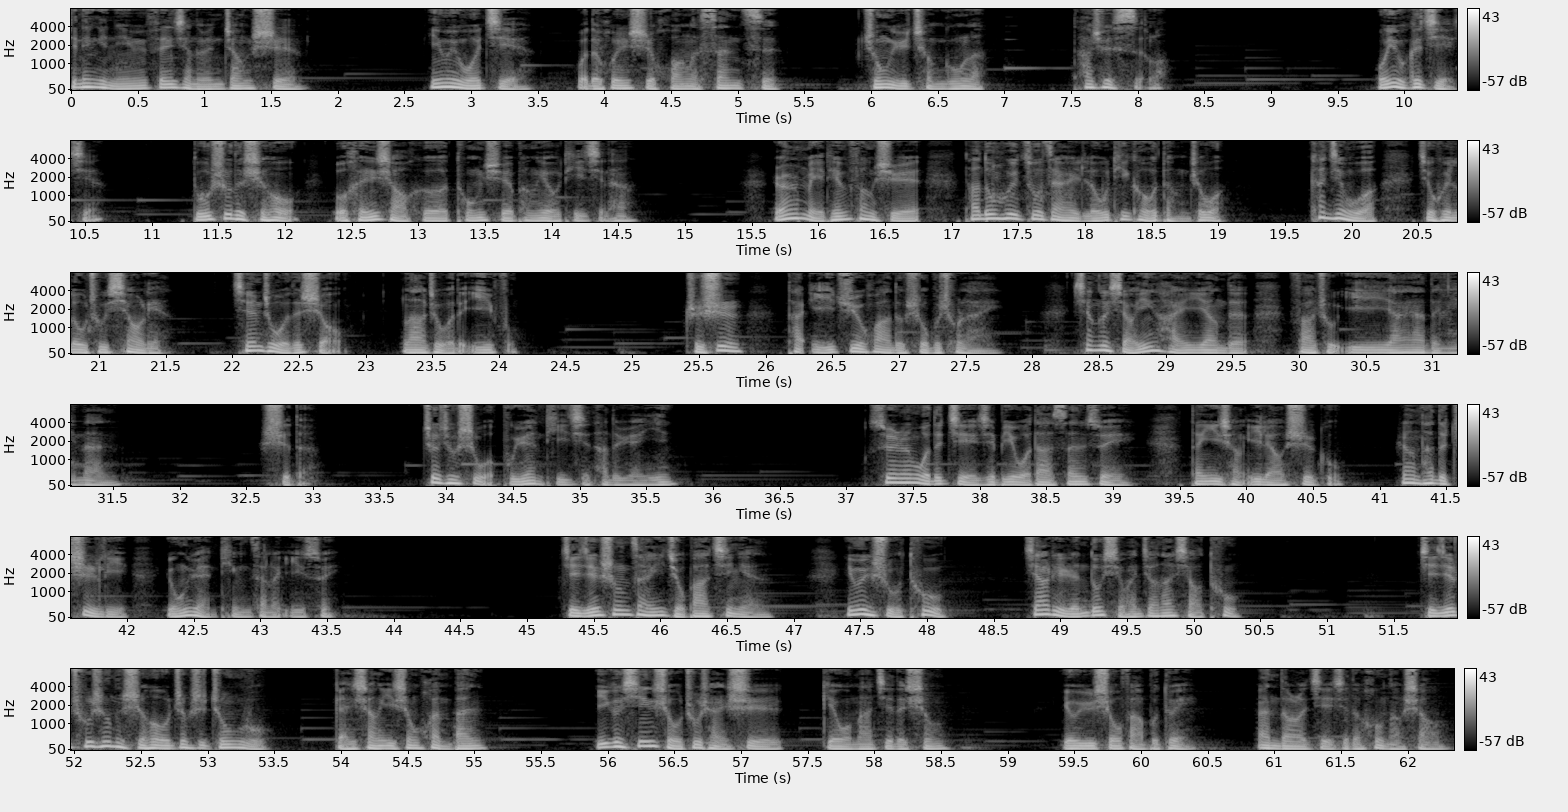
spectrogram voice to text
今天给您分享的文章是：因为我姐，我的婚事慌了三次，终于成功了，她却死了。我有个姐姐，读书的时候，我很少和同学朋友提起她。然而每天放学，她都会坐在楼梯口等着我，看见我就会露出笑脸，牵着我的手，拉着我的衣服。只是她一句话都说不出来。像个小婴孩一样的发出咿咿呀呀的呢喃。是的，这就是我不愿提起他的原因。虽然我的姐姐比我大三岁，但一场医疗事故让她的智力永远停在了一岁。姐姐生在一九八七年，因为属兔，家里人都喜欢叫她小兔。姐姐出生的时候正是中午，赶上医生换班，一个新手助产士。给我妈接的生，由于手法不对，按到了姐姐的后脑勺。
